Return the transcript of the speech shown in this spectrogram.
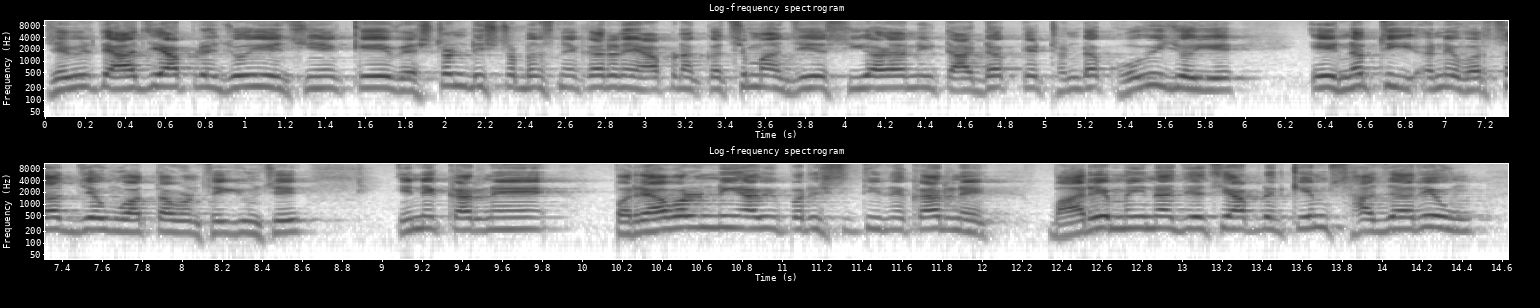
જેવી રીતે આજે આપણે જોઈએ છીએ કે વેસ્ટર્ન ડિસ્ટર્બન્સને કારણે આપણા કચ્છમાં જે શિયાળાની ટાઢક કે ઠંડક હોવી જોઈએ એ નથી અને વરસાદ જેવું વાતાવરણ થઈ ગયું છે. એને કારણે પર્યાવરણની આવી પરિસ્થિતિને કારણે બારે મહિના જે છે આપણે કેમ સાજા રહેવું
